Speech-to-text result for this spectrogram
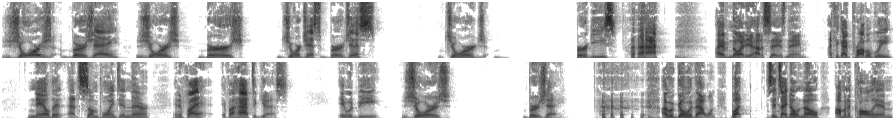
Georges Berger, George Burge, Georges Burgess, George Burgies. I have no idea how to say his name. I think I probably nailed it at some point in there. And if I if I had to guess, it would be Georges Berger. I would go with that one. But since I don't know, I'm going to call him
